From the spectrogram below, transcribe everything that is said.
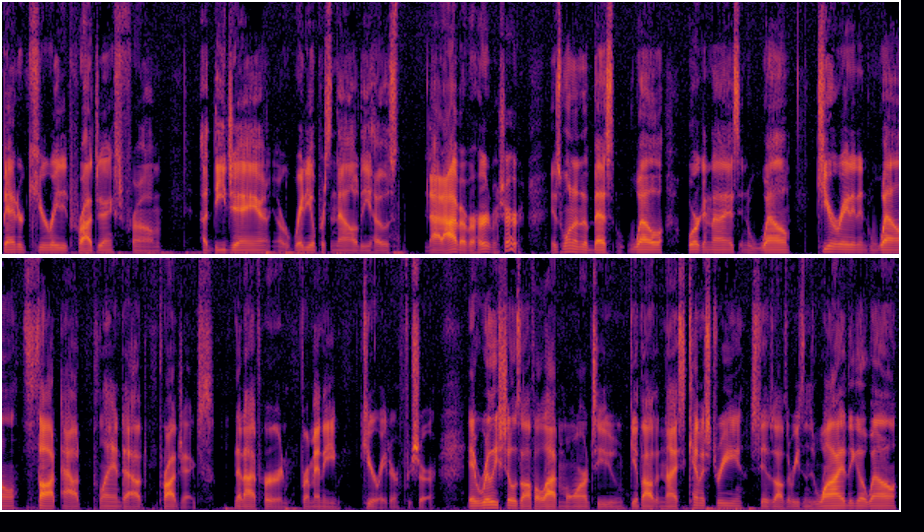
better curated projects from a DJ or radio personality host that I've ever heard for sure. It's one of the best, well organized and well curated and well thought out, planned out projects that I've heard from any curator for sure. It really shows off a lot more to give out a nice chemistry, shows off the reasons why they go well,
